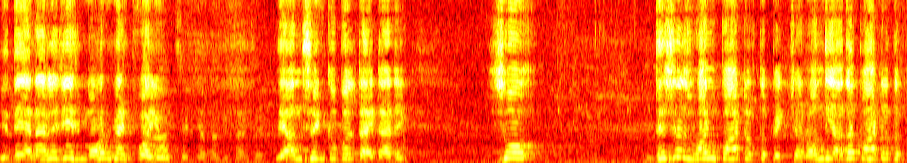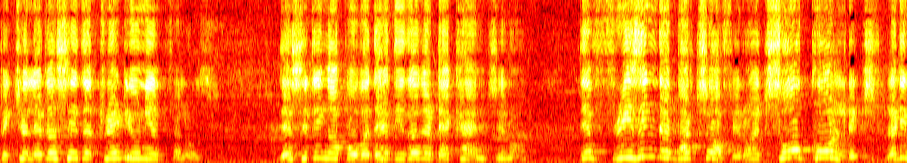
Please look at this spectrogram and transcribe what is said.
ये the analogy is monument for you the unsinkable Titanic so this is one part of the picture on the other part of the picture let us say the trade union fellows they are sitting up over there these are the deck hands you know they are freezing their butts off you know it's so cold it's bloody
